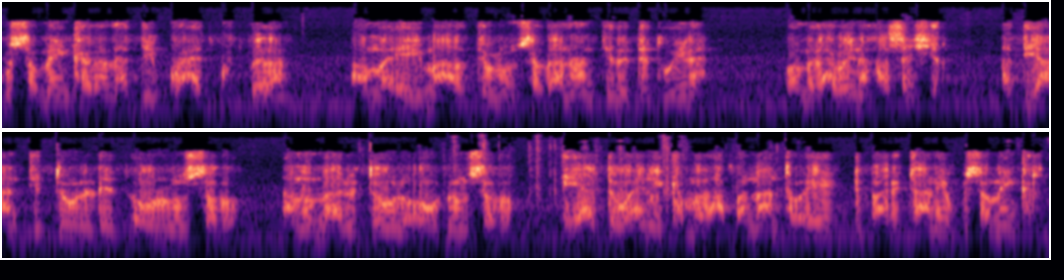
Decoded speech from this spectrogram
ku samayn karaan hadday ku xadgudbadaan ama ay maaragtay lunsadaan hantida dadweynaha. Waa madaxweyne xasan sheekh haddii hanti dowladeed ou lunsado ama maalu dawla ou dhunsado hay'adda waa inay ka madax bannaanta ay baaritaan ay ku samayn karto.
